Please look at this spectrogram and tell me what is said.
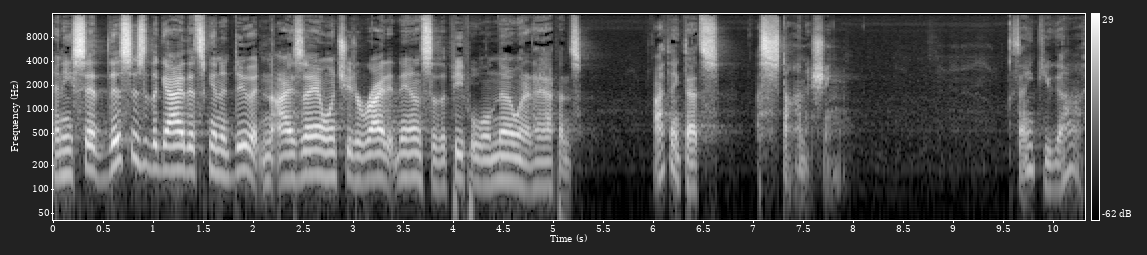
And he said, This is the guy that's going to do it. And Isaiah, I want you to write it down so the people will know when it happens. I think that's astonishing. Thank you, God.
